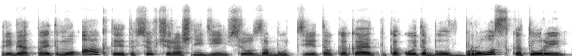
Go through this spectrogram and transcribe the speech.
Ребят, поэтому акты это все вчерашний день. Все, забудьте. Это какой-то был вброс, который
